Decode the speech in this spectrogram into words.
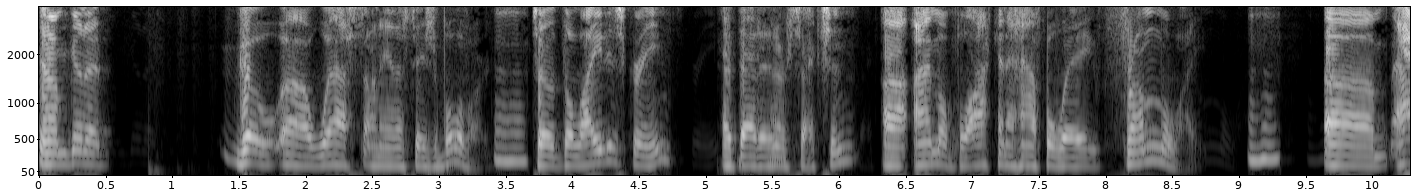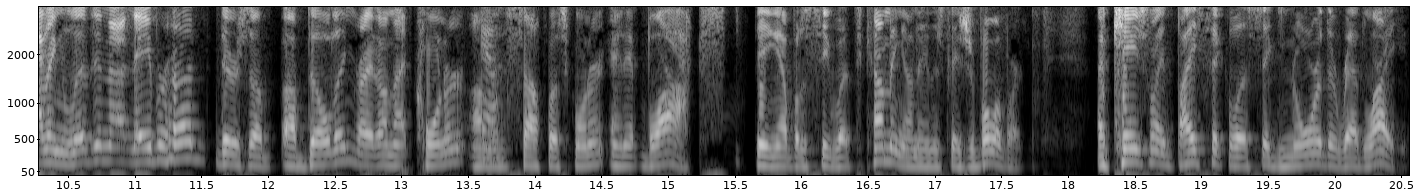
and I'm gonna go uh, west on Anastasia Boulevard. Mm-hmm. So the light is green at that intersection. Uh, I'm a block and a half away from the light. Mm-hmm. Um, having lived in that neighborhood, there's a, a building right on that corner, on Yeah. the southwest corner, and it blocks being able to see what's coming on Anastasia Boulevard. Occasionally, bicyclists ignore the red light.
